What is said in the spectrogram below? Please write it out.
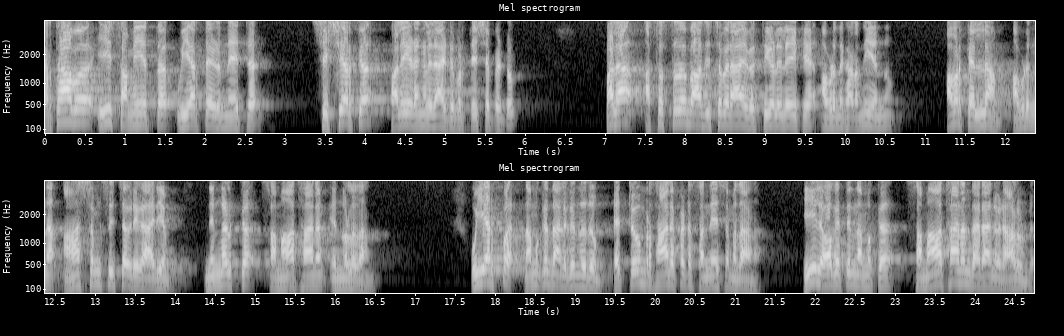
കർത്താവ് ഈ സമയത്ത് ഉയർത്തെഴുന്നേറ്റ് ശിഷ്യർക്ക് പലയിടങ്ങളിലായിട്ട് പ്രത്യക്ഷപ്പെട്ടു. പല അസ്വസ്ഥത ബാധിച്ചവരായ വ്യക്തികളിലേക്ക് അവിടുന്ന് കടന്നു ചെന്നു. അവർക്കെല്ലാം അവിടുന്ന് ആശംസിച്ച ഒരു കാര്യം നിങ്ങൾക്ക് സമാധാനം എന്നുള്ളതാണ്. ഉയർപ്പ് നമുക്ക് നൽകുന്നതും ഏറ്റവും പ്രധാനപ്പെട്ട സന്ദേശം അതാണ്. ഈ ലോകത്തിൽ നമുക്ക് സമാധാനം തരാൻ ഒരാളുണ്ട്.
